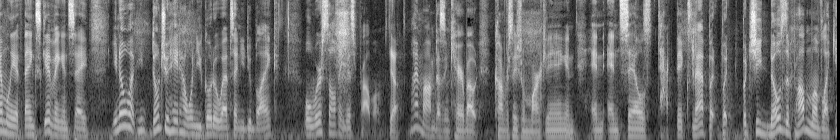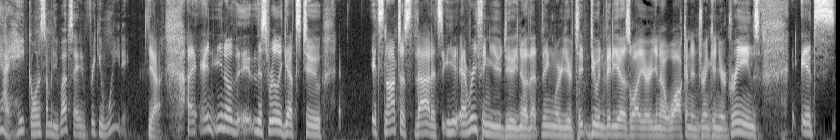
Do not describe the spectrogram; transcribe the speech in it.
family at Thanksgiving and say, you know what? You, don't you hate how when you go to a website and you do blank? Well, we're solving this problem. Yeah. My mom doesn't care about conversational marketing and and and sales tactics and that, but but but she knows the problem of like, yeah, I hate going to somebody's website and freaking waiting. Yeah, I, and you know th- this really gets to. It's not just that; it's everything you do. You know that thing where you're t- doing videos while you're you know walking and drinking your greens. It's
